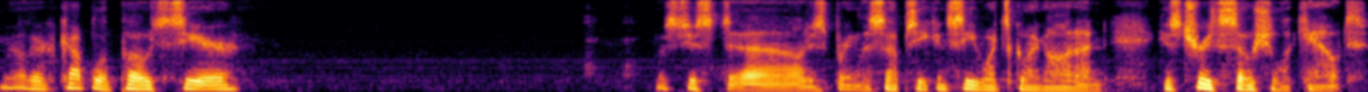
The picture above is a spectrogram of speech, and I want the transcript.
Well, there are a couple of posts here. Let's just, uh, I'll just bring this up so you can see what's going on on his Truth Social account.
